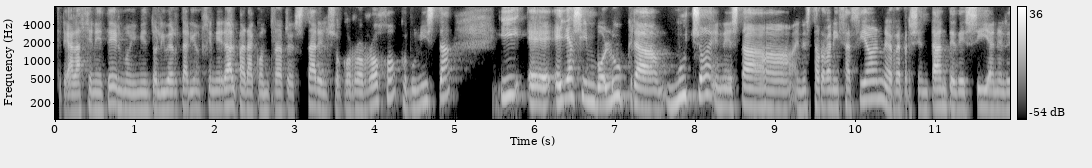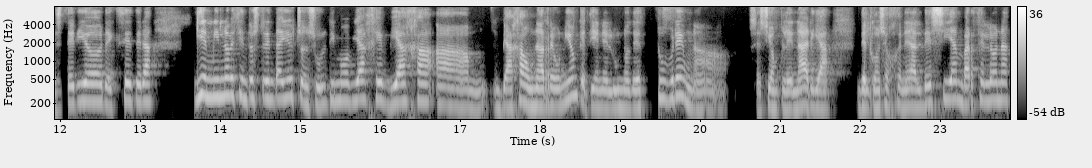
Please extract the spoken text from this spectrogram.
crea la CNT, el Movimiento Libertario en general, para contrarrestar el socorro rojo comunista. Y eh, ella se involucra mucho en esta, en esta organización, es representante de SIA en el exterior, etcétera. Y en 1938, en su último viaje, viaja a, viaja a una reunión que tiene el 1 de octubre, una sesión plenaria del Consejo General de SIA en Barcelona.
